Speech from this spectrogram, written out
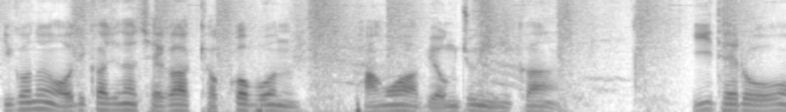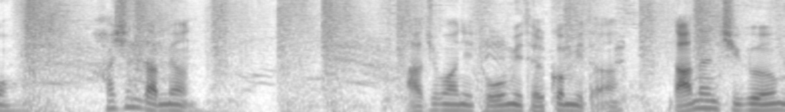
이거는 어디까지나 제가 겪어본 방어와 명중이니까 이대로 하신다면 아주 많이 도움이 될 겁니다 나는 지금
